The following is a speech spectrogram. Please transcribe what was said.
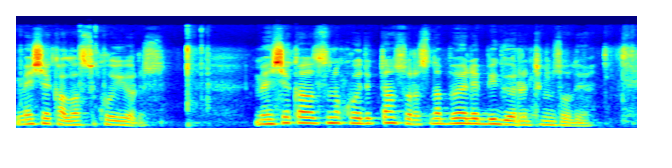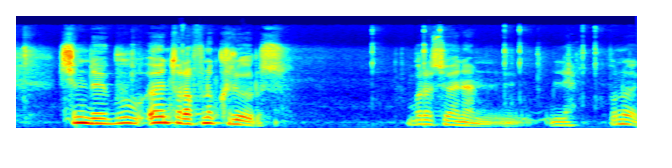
meşe kalası koyuyoruz. Meşe kalasını koyduktan sonrasında böyle bir görüntümüz oluyor. Şimdi bu ön tarafını kırıyoruz. Burası önemli. Bunu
